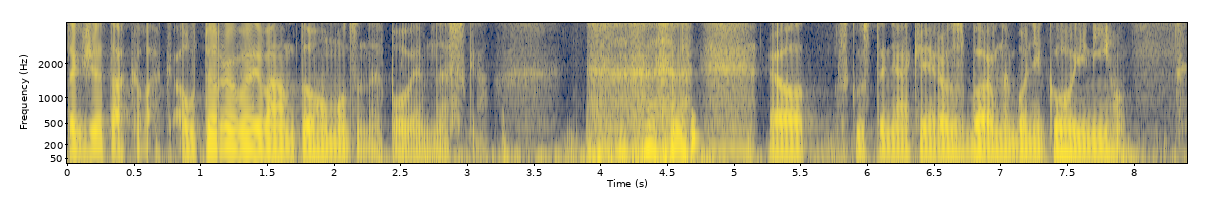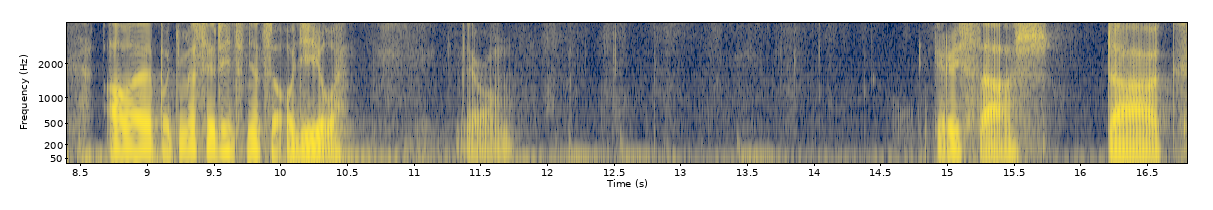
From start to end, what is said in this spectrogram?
Takže takhle, k autorovi vám toho moc nepovím dneska. jo, zkuste nějaký rozbor nebo někoho jiného. Ale pojďme si říct něco o díle. Jo. Krysář, tak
